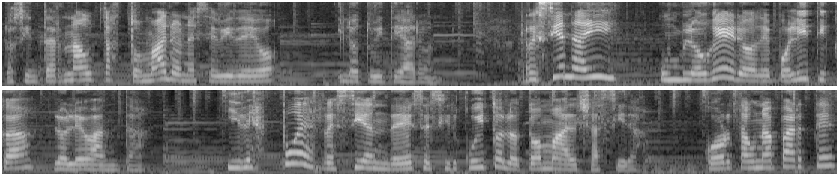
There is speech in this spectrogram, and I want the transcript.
Los internautas tomaron ese video y lo tuitearon. Recién ahí, un bloguero de política lo levanta. Y después recién de ese circuito lo toma Al Jazeera. Corta una parte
